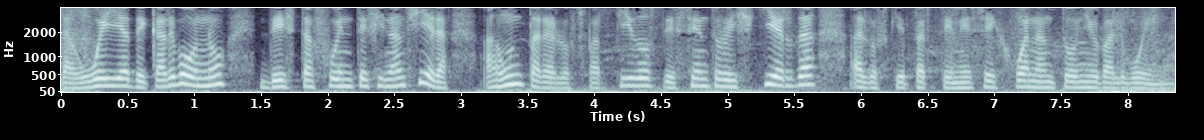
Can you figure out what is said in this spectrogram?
la huella de carbono de esta fuente financiera, aún para los partidos de centro izquierda a los que pertenece Juan Antonio Balbuena.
